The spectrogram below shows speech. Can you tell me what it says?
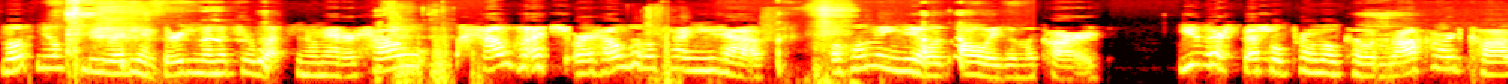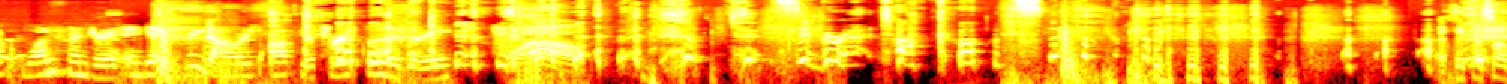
Most meals can be ready in 30 minutes or less, so no matter how, how much or how little time you have, a homemade meal is always in the cards. Use our special promo code RockHardCock100 and get $3 off your first delivery. Wow. Cigarette tacos. I think I saw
